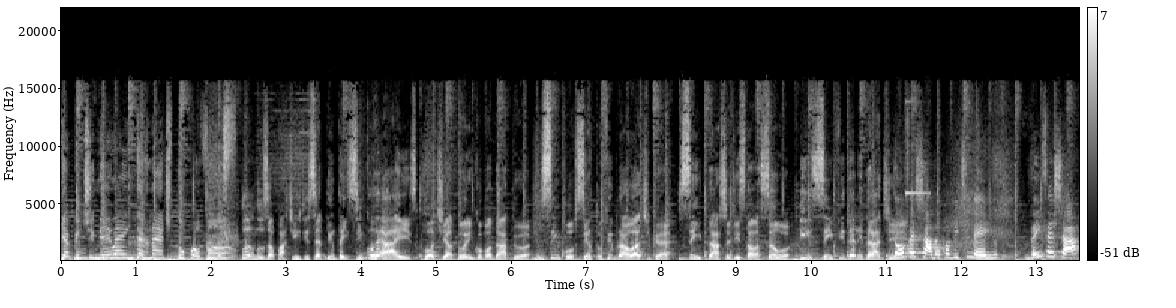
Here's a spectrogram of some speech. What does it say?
Que a Bitmail é a internet do povão. Planos a partir de 75 reais. Roteador incomodato. 100% fibra ótica. Sem taxa de instalação e sem fidelidade. Tô fechada com a Bitmail. Vem fechar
